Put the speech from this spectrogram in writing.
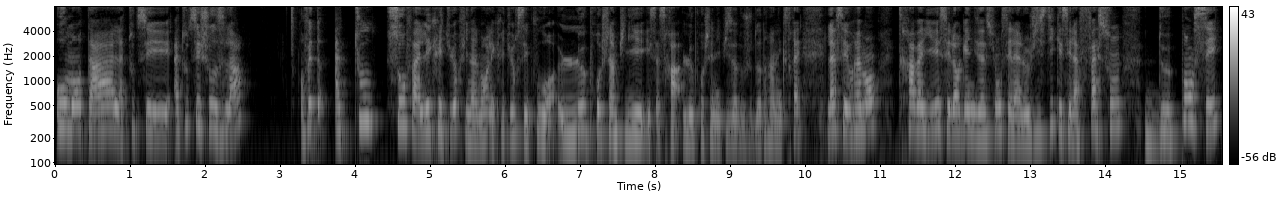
au mental, à toutes ces, à toutes ces choses-là en fait, à tout sauf à l'écriture finalement. L'écriture, c'est pour le prochain pilier et ça sera le prochain épisode où je vous donnerai un extrait. Là, c'est vraiment travailler, c'est l'organisation, c'est la logistique et c'est la façon de penser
